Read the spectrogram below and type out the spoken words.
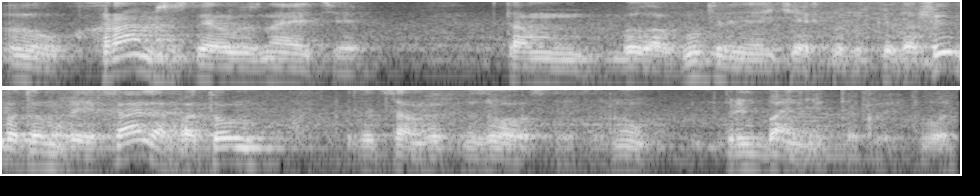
ну, храм состоял, вы знаете, там была внутренняя часть Кадаши, потом Хейхаль, а потом этот самый, как называлось это, ну, предбанник такой. Вот.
